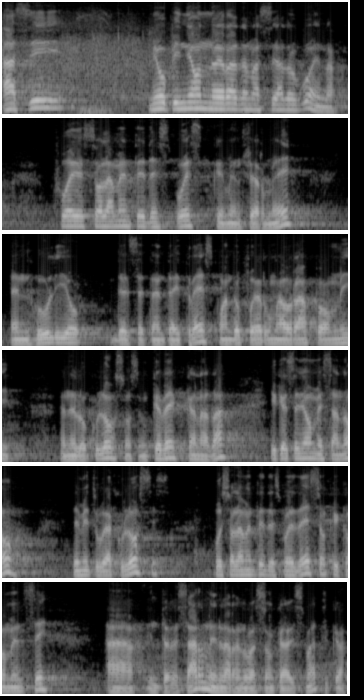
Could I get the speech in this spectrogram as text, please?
Así mi opinión no era demasiado buena, fue solamente después que me enfermé, en julio del 73, cuando fueron a orar por mí en el oculosis en Quebec, Canadá, y que el Señor me sanó de mi tuberculosis. Fue solamente después de eso que comencé a interesarme en la renovación carismática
